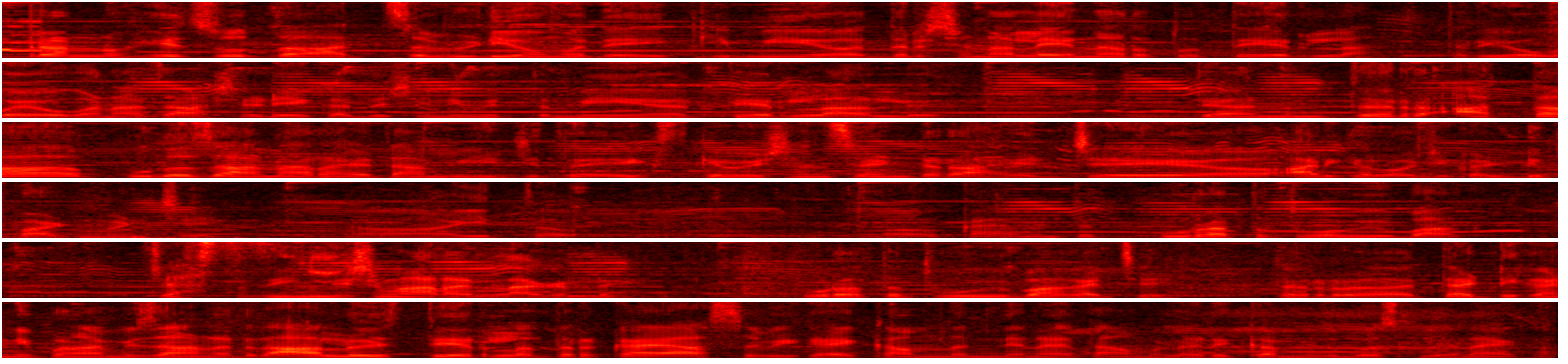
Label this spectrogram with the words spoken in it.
मित्रांनो हेच होतं आजचं व्हिडिओमध्ये की मी अ, दर्शनाला येणार होतो तेरला. तर योगायोगानं आज आषाढी एकादशी निमित्त मी अ, तेरला आलो त्यानंतर आता पुढं जाणार आहेत आम्ही जिथं एक्सकेवेशन सेंटर आहेत जे आर्किओलॉजिकल डिपार्टमेंटचे इथं. काय म्हणतात पुरातत्व विभाग. जास्तच इंग्लिश मारायला लागलं पुरातत्व विभागाचे. तर त्या ठिकाणी पण आम्ही जाणार आहेत. आलोयच तेरला तर काय असं बी काय कामधंदे नाहीत आम्हाला रिकामीच बसले नाही का?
